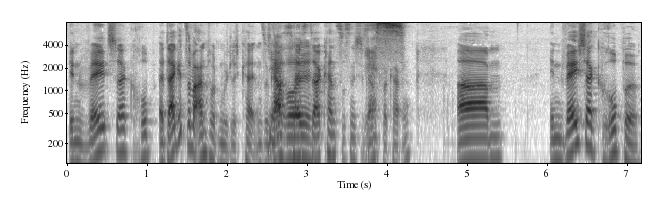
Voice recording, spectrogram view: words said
in welcher Gruppe. Äh, da gibt es aber Antwortmöglichkeiten sogar. Jawohl. Das heißt, da kannst du es nicht ganz Yes. verkacken. Ähm, in welcher Gruppe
